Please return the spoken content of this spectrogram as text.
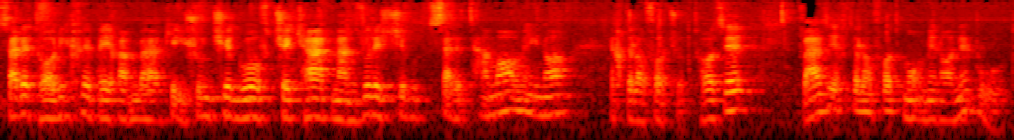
سر تاریخ پیغمبر که ایشون چه گفت چه کرد منظورش چه بود سر تمام اینا اختلافات شد. تازه بعضی اختلافات مؤمنانه بود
